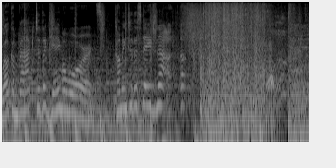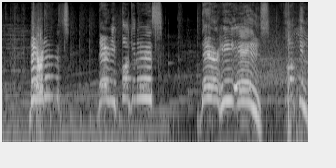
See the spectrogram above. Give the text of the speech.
Welcome back to the Game Awards. Coming to the stage now. Uh, There it is! There he fucking is! There he is! Fucking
